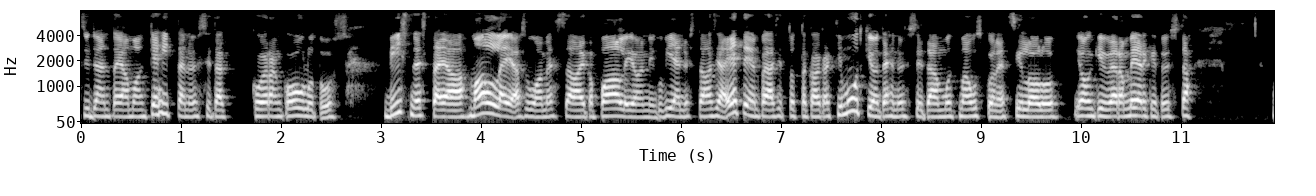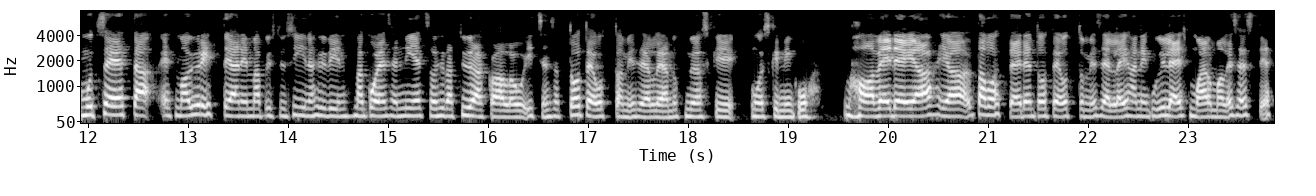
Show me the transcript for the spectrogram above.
sydäntä ja mä oon kehittänyt sitä koiran koulutus bisnestä ja malleja Suomessa aika paljon, niin kuin vienyt sitä asiaa eteenpäin. Sitten totta kai kaikki muutkin on tehnyt sitä, mutta mä uskon, että sillä on ollut jonkin verran merkitystä. Mutta se, että, että mä oon yrittäjä, niin mä pystyn siinä hyvin, mä koen sen niin, että se on hyvä työkalu itsensä toteuttamiselle ja myöskin, myöskin niin kuin haaveiden ja, ja tavoitteiden toteuttamiselle ihan niin kuin yleismaailmallisesti. Et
